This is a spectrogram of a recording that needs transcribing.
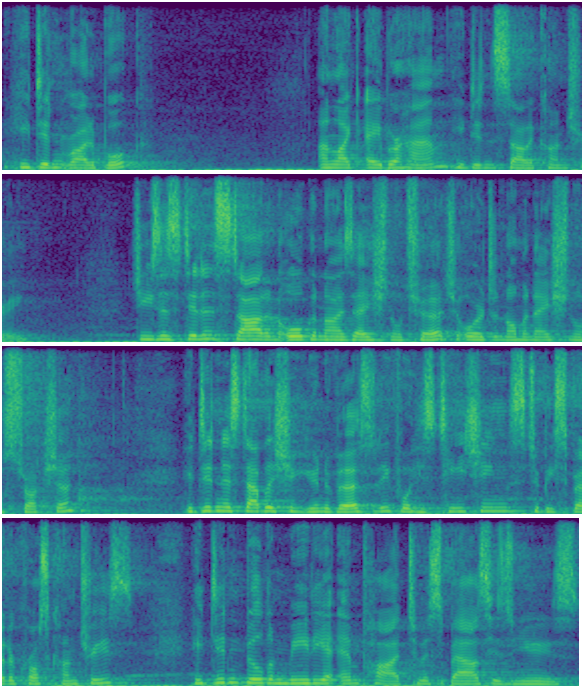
he didn't write a book. Unlike Abraham, he didn't start a country. Jesus didn't start an organizational church or a denominational structure. He didn't establish a university for his teachings to be spread across countries. He didn't build a media empire to espouse his news.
